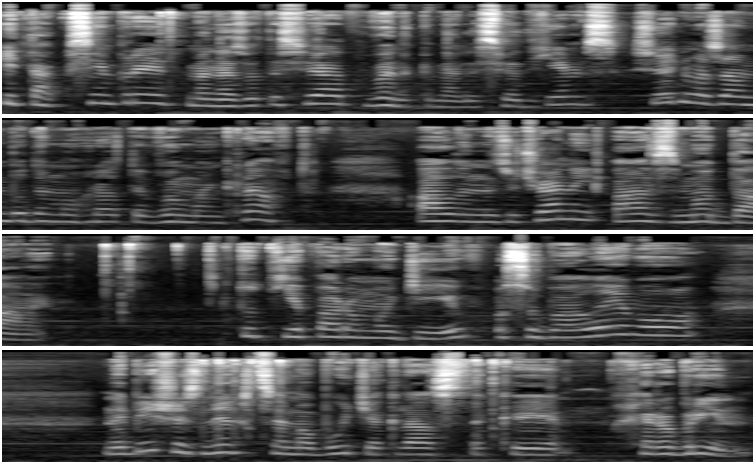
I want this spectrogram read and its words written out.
І так, всім привіт! Мене звати Свят, ви на каналі Свят Геймс. Сьогодні ми з вами будемо грати в Майнкрафт, але не звичайний, а з модами. Тут є пару модів, особливо найбільший з них це, мабуть, якраз таки Херобрін,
